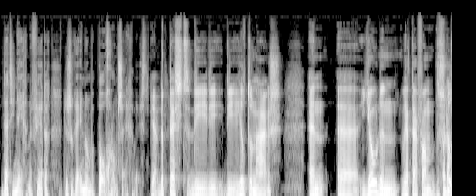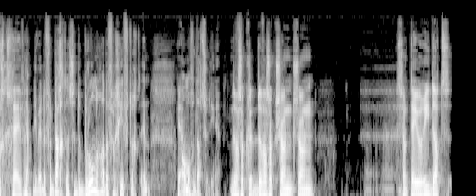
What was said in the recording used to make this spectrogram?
1349, dus ook enorme pogroms zijn geweest. Ja, de pest die, die, die hield toen huis. En uh, Joden werd daarvan de schuld gegeven. Ja, die werden verdacht dat ze de bronnen hadden vergiftigd en ja. allemaal van dat soort dingen. Er was ook, er was ook zo'n zo'n uh, zo'n theorie dat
